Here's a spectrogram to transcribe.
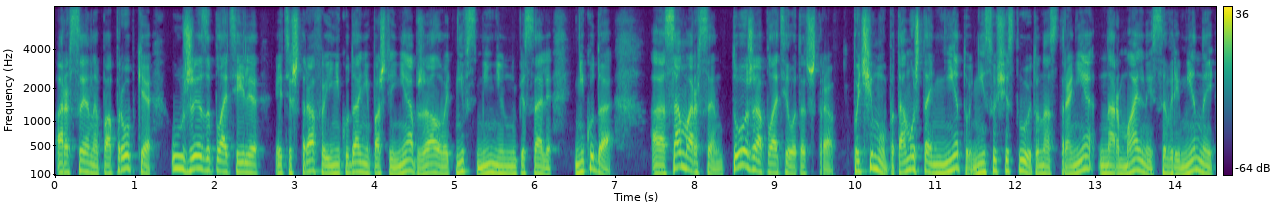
Арсена по пробке, уже заплатили эти штрафы и никуда не пошли, ни обжаловать, ни в СМИ не написали, никуда. А сам Арсен тоже оплатил этот штраф. Почему? Потому что нету, не существует у нас в стране нормальной, современной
